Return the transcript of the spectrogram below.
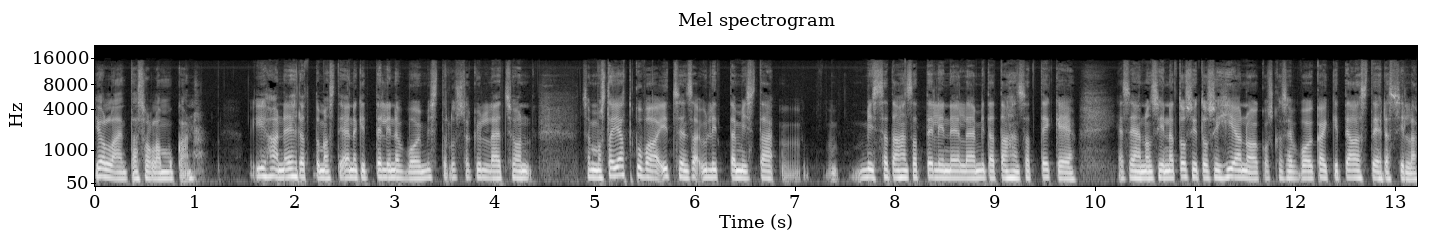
jollain tasolla mukana? Ihan ehdottomasti ainakin telinen voimistelussa kyllä, että se on semmoista jatkuvaa itsensä ylittämistä missä tahansa telineellä ja mitä tahansa tekee. Ja sehän on siinä tosi tosi hienoa, koska se voi kaikki taas tehdä sillä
